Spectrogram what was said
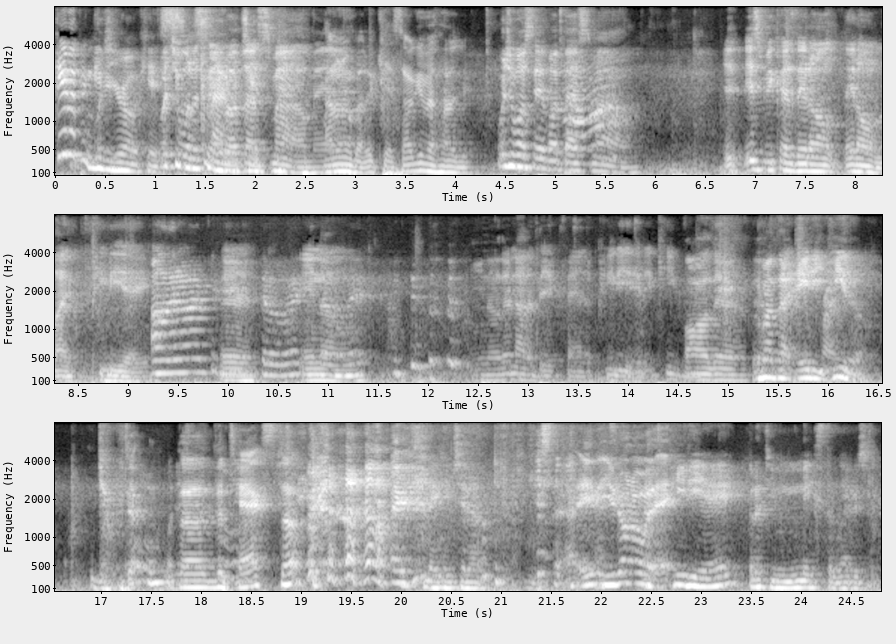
Get up and give your girl a kiss. What you want to say about that you? smile, man? I don't know about a kiss. I'll give a hug. What you want to say about that smile? It, it's because they don't they don't like PDA. Oh, I don't have to Yeah. do it. You know. You know they're not a big fan of PDA. They keep all their. What about that ADP though? The the tax stuff. like, Making shit up. You don't know what A- PDA, but if you mix the letters around.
